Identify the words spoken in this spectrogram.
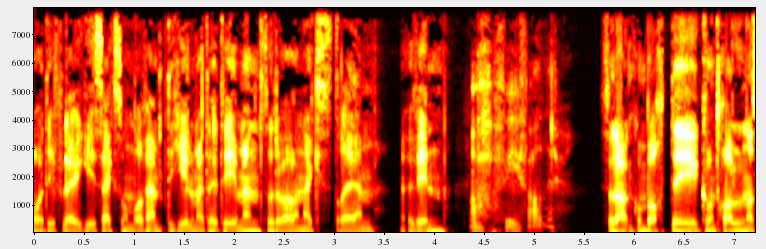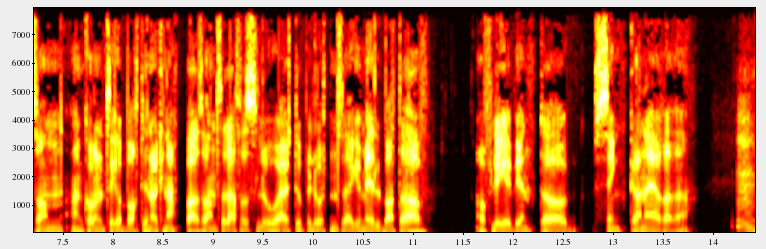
og de fløy i 650 km i timen, så det var en ekstrem vind. Åh, fy fader. Så da han kom borti kontrollen og sånn, han kom sikkert borti noen knapper og sånn, så derfor slo autopiloten seg umiddelbart av, og flyet begynte å synke nedover. Mm.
